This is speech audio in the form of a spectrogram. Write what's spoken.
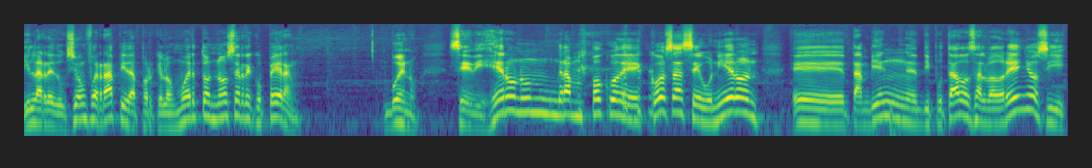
Y la reducción fue rápida porque los muertos no se recuperan. Bueno, se dijeron un gran poco de cosas, se unieron eh, también eh, diputados salvadoreños y,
